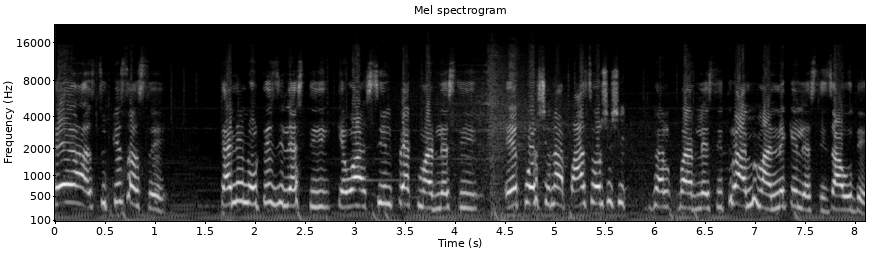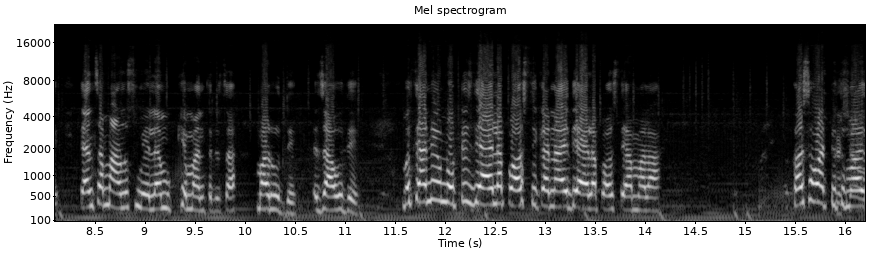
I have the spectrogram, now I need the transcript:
हे चुकीच असते. त्यांनी नोटीस दिली असती किंवा सील पॅक मारली असती एक वर्ष ना पाच वर्ष शिक मारली असती तर आम्ही मान्य केली असती जाऊ दे. त्यांचा माणूस मेला मुख्यमंत्रीचा. मारू दे जाऊ दे. मग त्याने नोटीस द्यायला पावसते का नाही द्यायला पावसते आम्हाला? कसं वाटतं तुम्हाला?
